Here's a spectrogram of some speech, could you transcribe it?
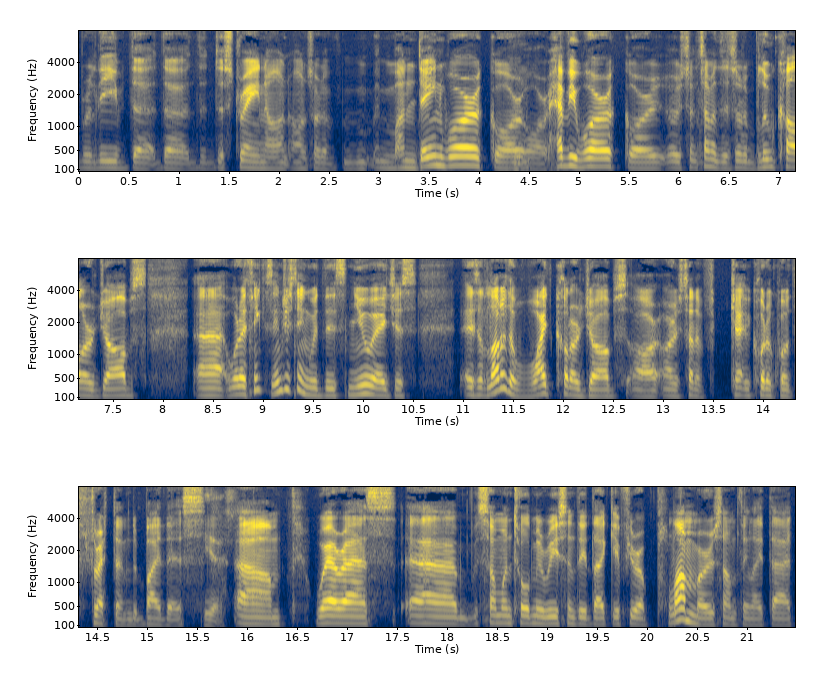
relieve the, the, the, strain on, on sort of mundane work or, mm. or heavy work or, or some, some of the sort of blue collar jobs. Uh, what I think is interesting with this new age is is a lot of the white collar jobs are, are sort of quote unquote threatened by this. Yes. Um, whereas uh, someone told me recently, like if you're a plumber or something like that,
